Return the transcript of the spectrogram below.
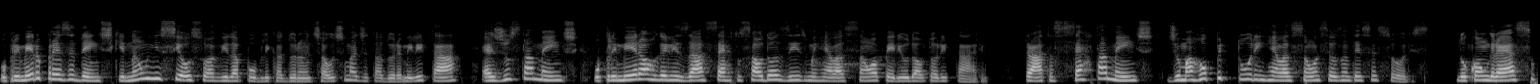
O primeiro presidente que não iniciou sua vida pública durante a última ditadura militar é justamente o primeiro a organizar certo saudosismo em relação ao período autoritário. Trata-se certamente de uma ruptura em relação a seus antecessores. No Congresso,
